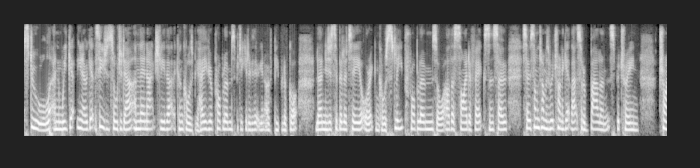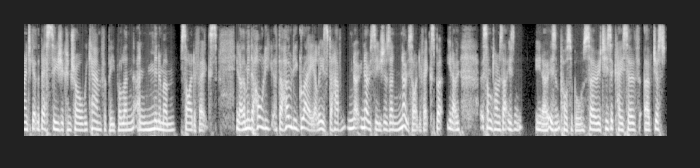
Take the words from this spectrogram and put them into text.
stool, and we get you know get the seizures sorted out, and then actually that can cause behaviour problems, particularly you know if people have got learning disability, or it can cause sleep problems or other side effects, and so so sometimes we're trying to get that sort of balance between trying to get the best seizure control we can for people and and minimum side effects. You know, I mean the holy the holy grail is to have no no seizures and no side effects, but you know sometimes that isn't you know isn't possible. So it is a case of, of just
